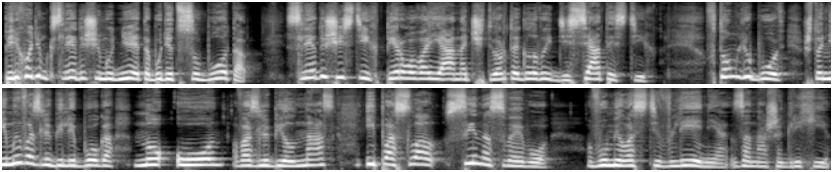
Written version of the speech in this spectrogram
Переходим к следующему дню, это будет суббота. Следующий стих 1 Иоанна 4 главы, 10 стих. В том любовь, что не мы возлюбили Бога, но Он возлюбил нас и послал Сына Своего – в умилостивление за наши грехи.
